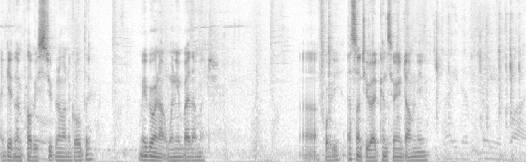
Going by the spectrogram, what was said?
I gave them probably stupid amount of gold there. Maybe we're not winning by that much. Uh, 40. That's not too bad considering dominating. By the flame one.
